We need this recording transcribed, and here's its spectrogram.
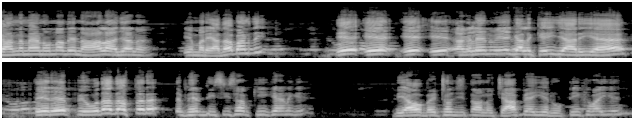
ਗਨਮੈਨ ਉਹਨਾਂ ਦੇ ਨਾਲ ਆ ਜਾਣ ਇਹ ਮਰਿਆਦਾ ਬਣਦੀ? ਇਹ ਇਹ ਇਹ ਇਹ ਅਗਲੇ ਨੂੰ ਇਹ ਗੱਲ ਕਹੀ ਜਾ ਰਹੀ ਹੈ ਤੇਰੇ ਪਿਓ ਦਾ ਦਫ਼ਤਰ ਤੇ ਫਿਰ ਡੀਸੀ ਸਾਹਿਬ ਕੀ ਕਹਿਣਗੇ? ਵੀ ਆਓ ਬੈਠੋ ਜੀ ਤੁਹਾਨੂੰ ਚਾਹ ਪਿਆਈਏ ਰੋਟੀ ਖਵਾਈਏ ਜੀ।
